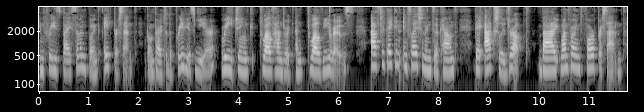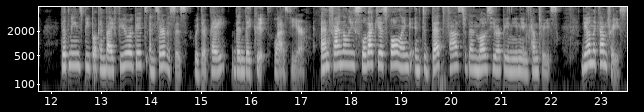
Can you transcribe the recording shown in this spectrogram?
increased by 7.8% compared to the previous year, reaching 1212 euros, after taking inflation into account, they actually dropped by 1.4%. That means people can buy fewer goods and services with their pay than they could last year. And finally, Slovakia is falling into debt faster than most European Union countries. The only countries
